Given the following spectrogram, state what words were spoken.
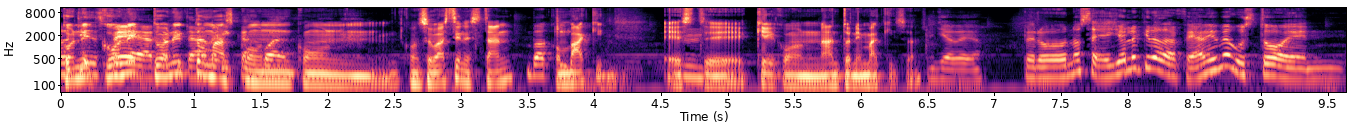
Conecto más con, con, con, Sebastian Stan, con Bucky, este, mm. que con Anthony Mackie, ¿sabes? Ya veo. Pero no sé, yo le quiero dar fe. A mí me gustó en,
